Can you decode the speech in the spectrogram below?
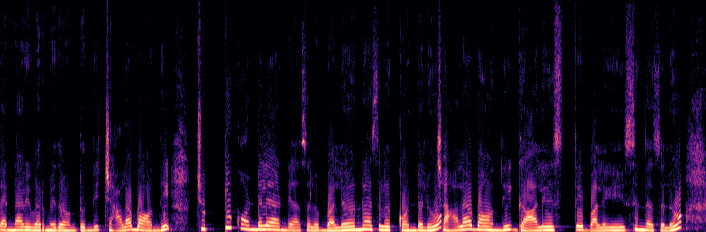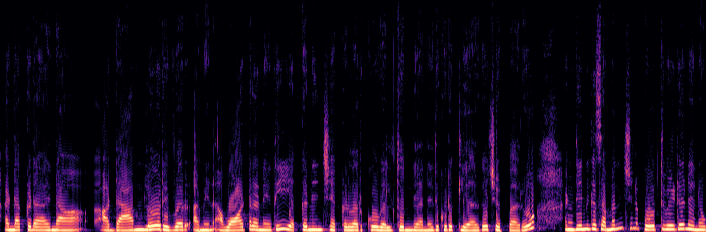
పెన్నా రివర్ మీద ఉంటుంది. చాలా బాగుంది. చుట్టూ కొండలే అండి అసలు. భలే ఉన్నాయి అసలు కొండలు. చాలా బాగుంది. గాలి వేస్తే భలే వేసింది అసలు. అండ్ అక్కడ ఆయన ఆ డ్యామ్లో రివర్ ఐ మీన్ ఆ వాటర్ అనేది ఎక్కడి నుంచి ఎక్కడి వరకు వెళ్తుంది అనేది కూడా క్లియర్గా చెప్పారు. అండ్ దీనికి సంబంధించిన పూర్తి వీడియో నేను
